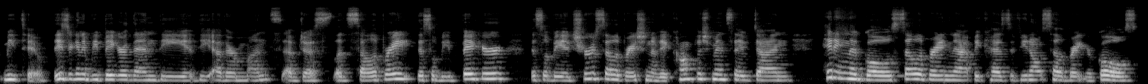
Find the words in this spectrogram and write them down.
Me too. These are going to be bigger than the the other months of just let's celebrate. This will be bigger. This will be a true celebration of the accomplishments they've done, hitting the goals, celebrating that because if you don't celebrate your goals,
